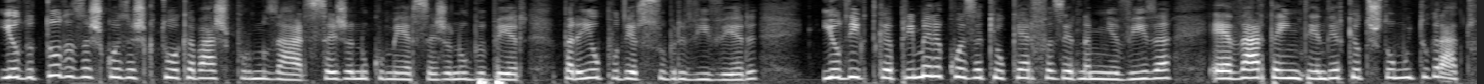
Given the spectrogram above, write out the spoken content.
eu de todas as coisas que tu acabaste por me dar, seja no comer, seja no beber, para eu poder sobreviver, e eu digo-te que a primeira coisa que eu quero fazer na minha vida é dar-te a entender que eu te estou muito grato.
